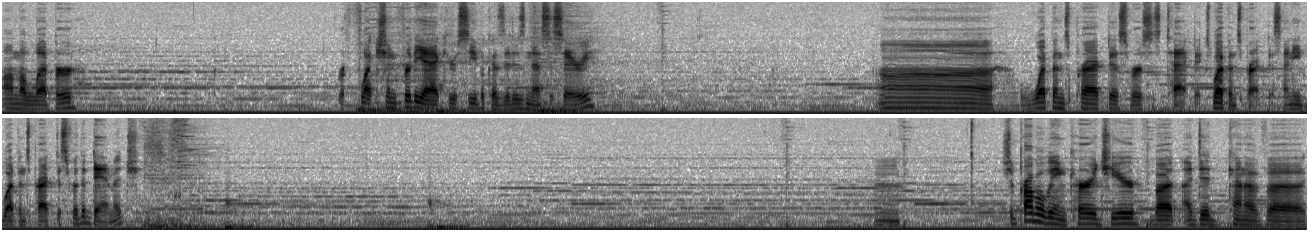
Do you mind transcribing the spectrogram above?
on the Leper. Reflection for the accuracy because it is necessary. Uh, weapons practice versus tactics. Weapons practice. I need weapons practice for the damage. Should probably encourage here, but I did kind of uh,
